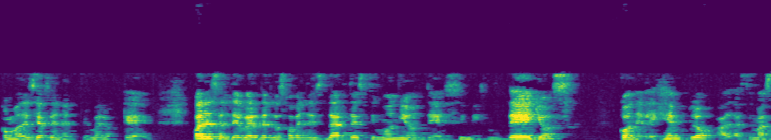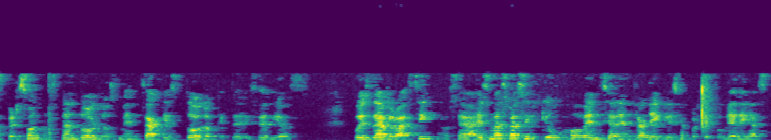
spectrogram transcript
como decías en el primero, que cuál es el deber de los jóvenes, dar testimonio de sí mismos, de ellos con el ejemplo a las demás personas, dando los mensajes, todo lo que te dice Dios, pues darlo así, o sea, es más fácil que un joven se adentre a la iglesia porque tú le digas,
